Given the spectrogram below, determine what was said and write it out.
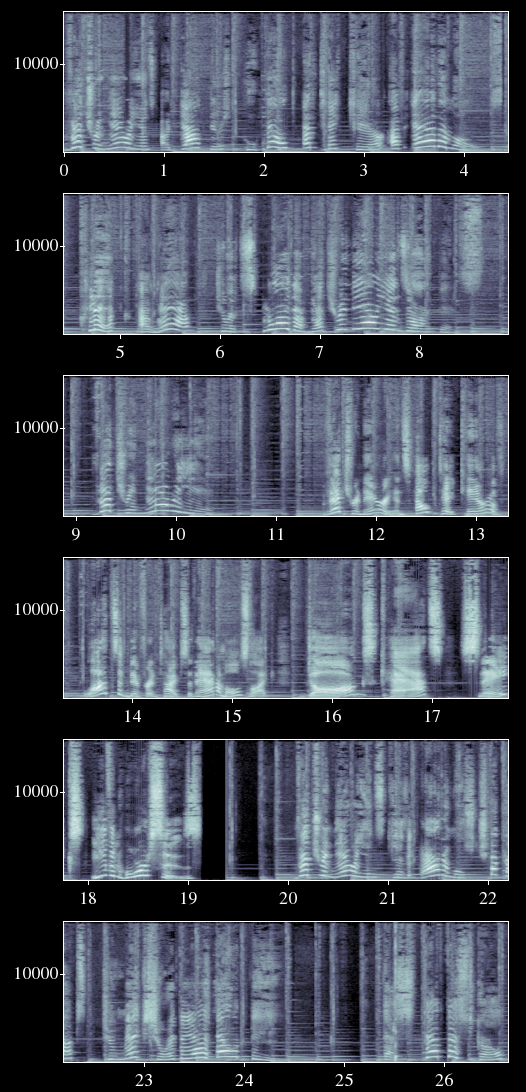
Veterinarians are doctors who help and take care of animals. Click around to explore the veterinarian's office. Veterinarian. Veterinarians help take care of lots of different types of animals like dogs, cats, snakes, even horses. Veterinarians give animals checkups to make sure they are healthy. The stethoscope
